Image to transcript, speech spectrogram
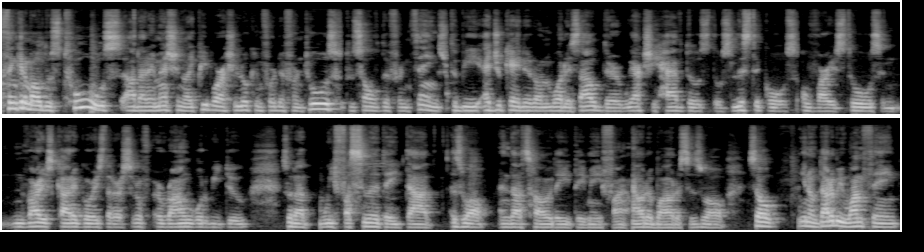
Thinking about those tools uh, that I mentioned, like people are actually looking for different tools to solve different things, to be educated on what is out there. We actually have those those listicles of various tools and various categories that are sort of around what we do so that we facilitate that as well. And that's how they, they may find out about us as well. So, you know, that'll be one thing.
